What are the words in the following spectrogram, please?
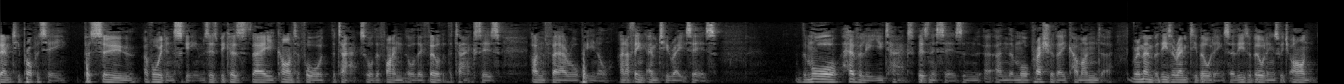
empty property pursue avoidance schemes is because they can't afford the tax or they find or they feel that the tax is unfair or penal. And I think empty rates is. The more heavily you tax businesses and, uh, and the more pressure they come under. Remember, these are empty buildings, so these are buildings which aren't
